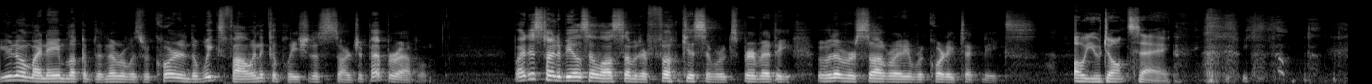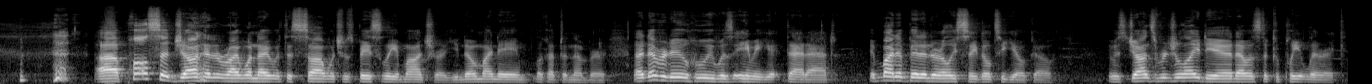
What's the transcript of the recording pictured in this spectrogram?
You Know My Name, Look Up the Number was recorded in the weeks following the completion of Sgt. Pepper album. By this time, the Beatles had lost some of their focus and were experimenting with whatever songwriting recording techniques. Oh, you don't say. Uh, Paul said John had arrived one night with this song, which was basically a mantra You know my name, look up the number. And I never knew who he was aiming at that at. It might have been an early signal to Yoko. It was John's original idea, and that was the complete lyric.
